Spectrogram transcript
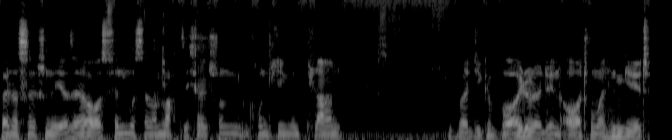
weil das ja schon jeder selber rausfinden muss, aber man macht sich halt schon einen grundlegenden Plan über die Gebäude oder den Ort, wo man hingeht,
